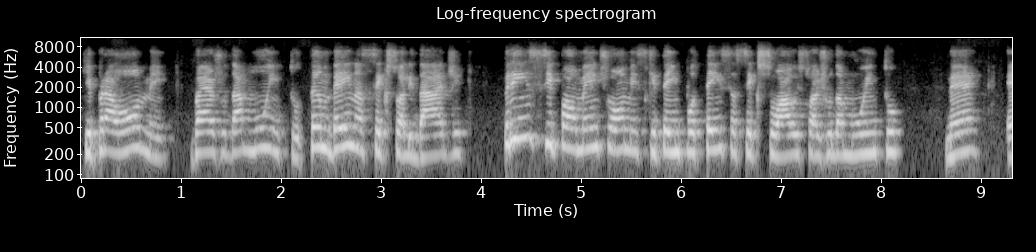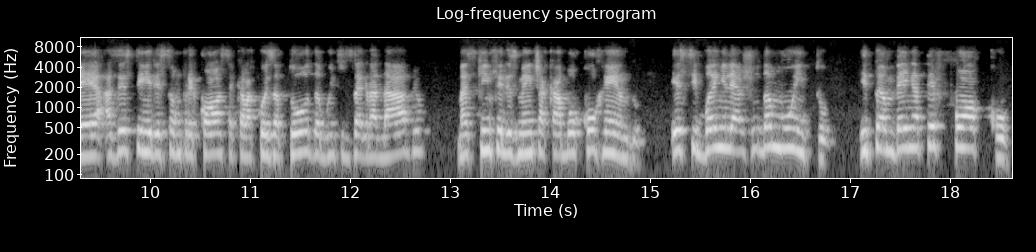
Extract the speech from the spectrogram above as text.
que para homem vai ajudar muito também na sexualidade, principalmente homens que têm impotência sexual, isso ajuda muito, né? É, às vezes tem ereção precoce, aquela coisa toda muito desagradável, mas que infelizmente acaba ocorrendo. Esse banho ele ajuda muito e também a ter foco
